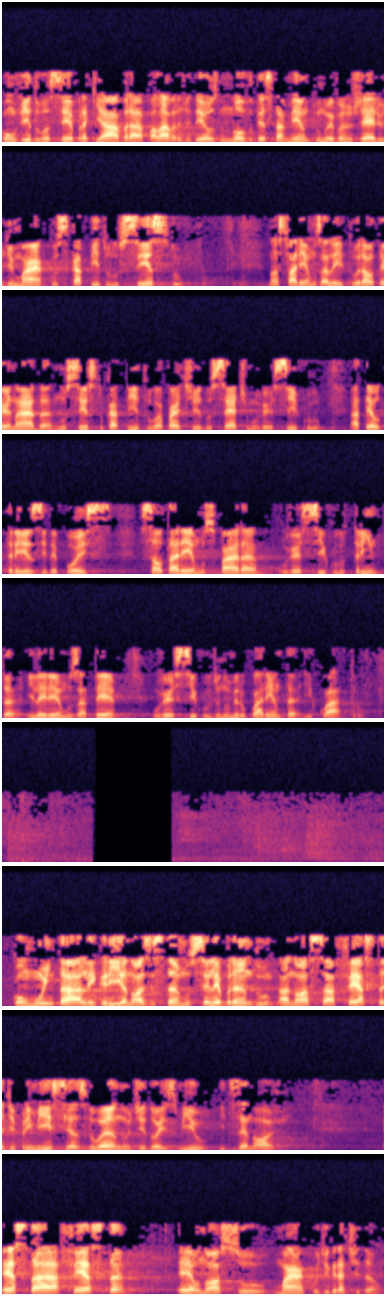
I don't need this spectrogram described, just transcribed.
Convido você para que abra a palavra de Deus no Novo Testamento, no Evangelho de Marcos, capítulo 6. Nós faremos a leitura alternada no sexto capítulo, a partir do sétimo versículo até o 13, depois saltaremos para o versículo 30 e leremos até o versículo de número 44. Com muita alegria, nós estamos celebrando a nossa festa de primícias do ano de 2019. Esta festa é o nosso marco de gratidão.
